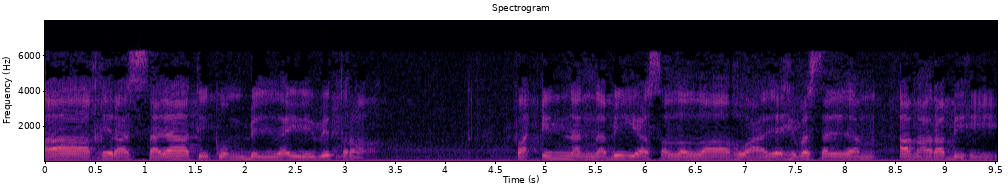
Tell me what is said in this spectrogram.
آخر صلاتكم بالليل وطرا فإن النبي صلى الله عليه وسلم أمر به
